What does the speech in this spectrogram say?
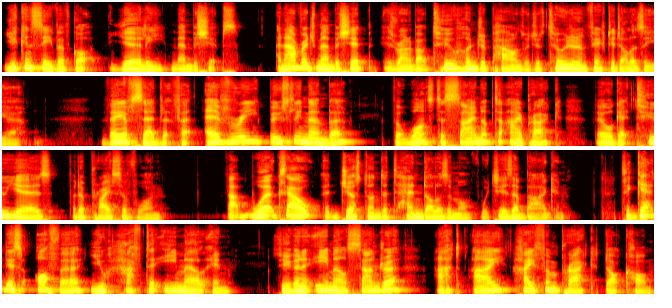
you can see they've got yearly memberships. An average membership is around about £200, which is $250 a year. They have said that for every Boostly member that wants to sign up to iPrac, they will get two years for the price of one. That works out at just under $10 a month, which is a bargain. To get this offer, you have to email in. So you're going to email Sandra at i-prac.com.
